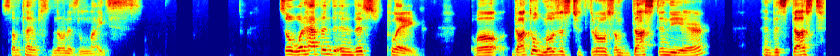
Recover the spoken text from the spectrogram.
sometimes known as lice. So, what happened in this plague? Well, God told Moses to throw some dust in the air, and this dust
